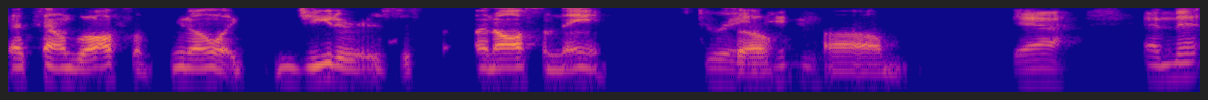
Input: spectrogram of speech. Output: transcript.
that sounds awesome. You know, like Jeter is just an awesome name. It's great. So, um, yeah, and then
